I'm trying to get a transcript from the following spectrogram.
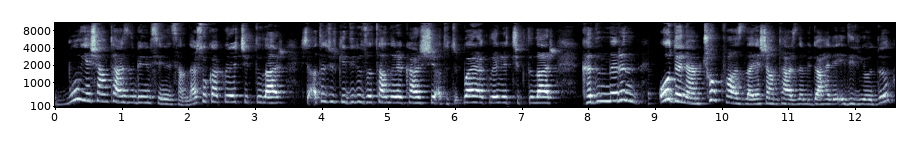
bu yaşam tarzını benimseyen insanlar sokaklara çıktılar. İşte Atatürk'e dil uzatanlara karşı Atatürk bayraklarıyla çıktılar. Kadınların o dönem çok fazla yaşam tarzına müdahale ediliyordu.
